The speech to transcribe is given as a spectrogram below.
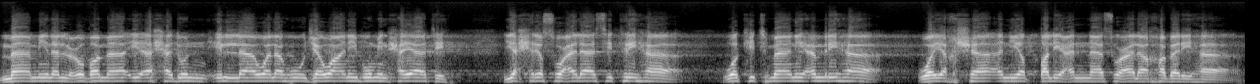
ما من العظماء أحد إلا وله جوانب من حياته يحرص على سترها وكتمان أمرها ويخشى أن يطلع الناس على خبرها.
